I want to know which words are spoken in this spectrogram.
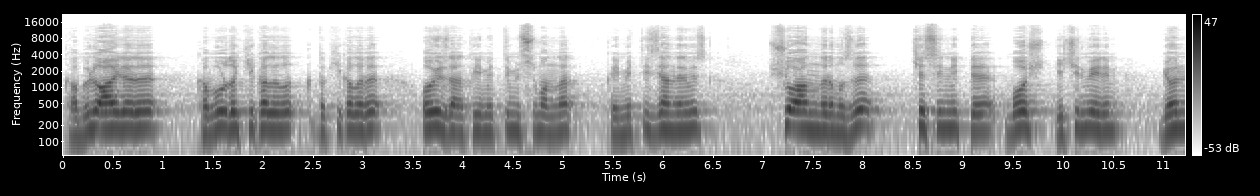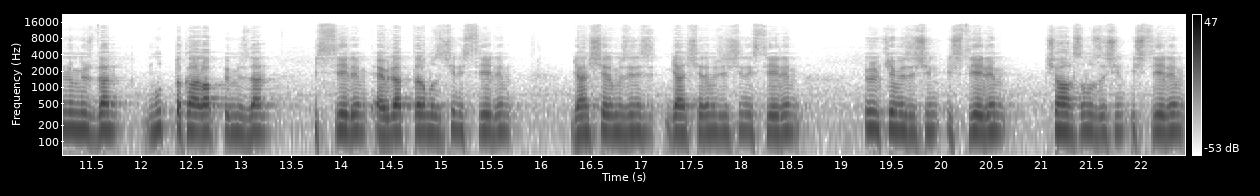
kabul ayları, kabul dakikaları, dakikaları o yüzden kıymetli Müslümanlar, kıymetli izleyenlerimiz şu anlarımızı kesinlikle boş geçirmeyelim. Gönlümüzden mutlaka Rabbimizden isteyelim, evlatlarımız için isteyelim, gençlerimizin gençlerimiz için isteyelim ülkemiz için isteyelim, şahsımız için isteyelim.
